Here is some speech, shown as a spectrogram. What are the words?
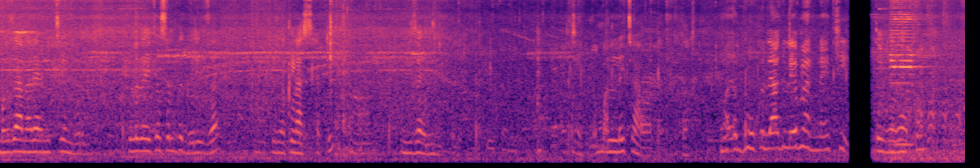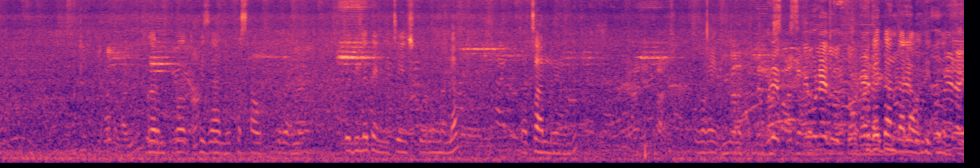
मग जाणार आहे आम्ही चेंबूरला तुला जायचं असेल तर घरी जा तुझ्या क्लाससाठी. मी जाईन चल, मला लई चहा वाटत होता. मला भूक लागली म्हणण्याची बघा आता. गरम किती झालं कसं आउटपुट झालं. ते दिलं त्यांनी चेंज करून मला. तर चाललो आहे आम्ही कुठे धंदा लावून देत नाही.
